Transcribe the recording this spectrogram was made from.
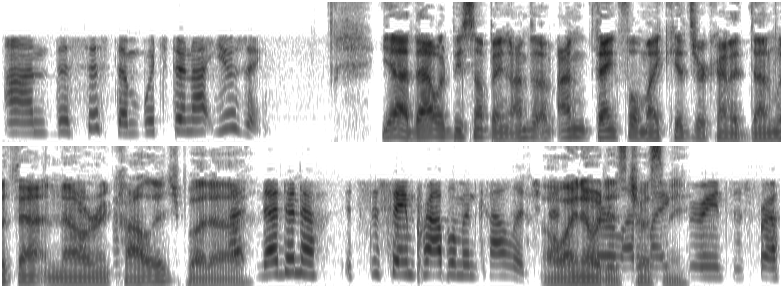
on this system which they're not using? yeah, that would be something. I'm I'm thankful my kids are kind of done with that and now are in college. But uh, no, no, no. It's the same problem in college. Oh, I know That's it lot trust me. experience is from.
